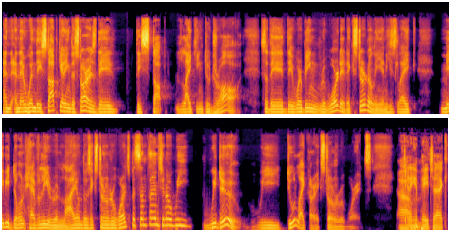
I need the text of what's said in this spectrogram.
And and then when they stopped getting the stars, they they stopped liking to draw. So they they were being rewarded externally, and he's like, maybe don't heavily rely on those external rewards, but sometimes you know we we do we do like our external rewards. Um, getting a um, paycheck,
